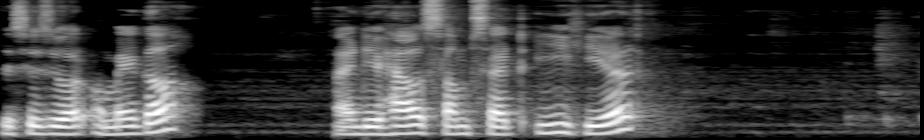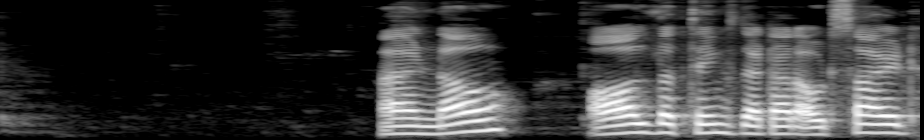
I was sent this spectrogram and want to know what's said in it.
this is your omega and you have some set E here and now all the things that are outside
